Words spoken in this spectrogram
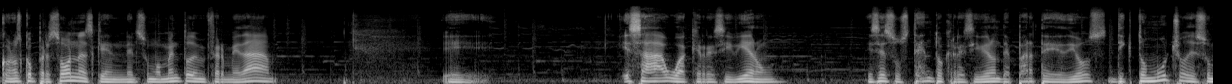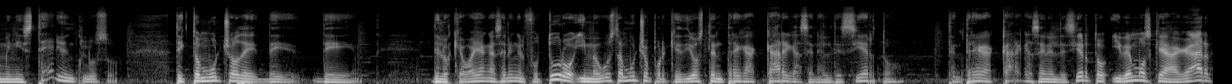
Conozco personas que en, su momento de enfermedad, eh, esa agua que recibieron, ese sustento que recibieron de parte de Dios, dictó mucho de su ministerio incluso. Dictó mucho de, de, de, lo que vayan a hacer en el futuro. Y me gusta mucho porque Dios te entrega cargas en el desierto entrega cargas en el desierto y vemos que a Agar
